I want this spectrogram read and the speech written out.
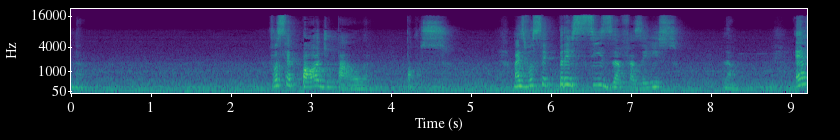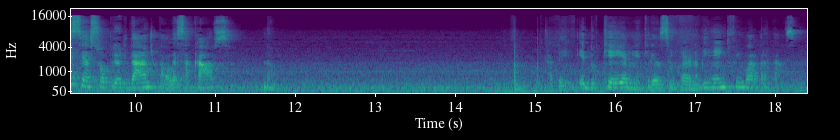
Não. Você pode, Paula? Posso. Mas você precisa fazer isso? Não. Essa é a sua prioridade, Paula, essa calça? Não. Acabei. Eduquei a minha criança interna birrenta e fui embora para casa.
